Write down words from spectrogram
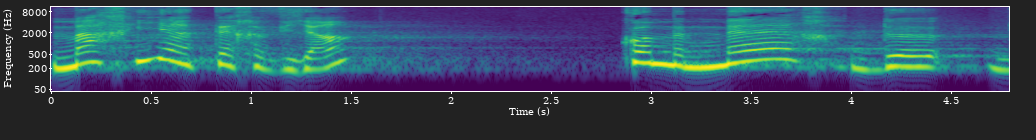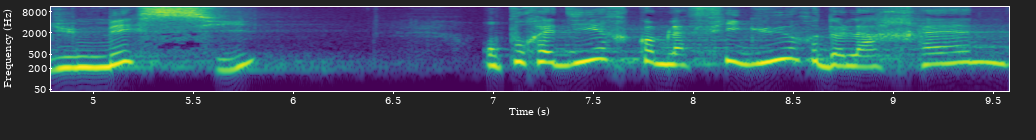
Marie intervient comme mère du Messie, on pourrait dire comme la figure de la reine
